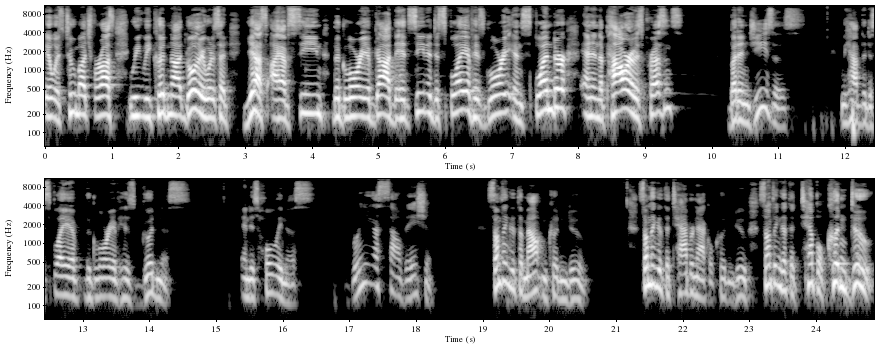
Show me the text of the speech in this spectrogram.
it was too much for us. We, we could not go there. He would have said, yes, I have seen the glory of God. They had seen a display of his glory in splendor and in the power of his presence. But in Jesus, we have the display of the glory of his goodness and his holiness, bringing us salvation. Something that the mountain couldn't do. Something that the tabernacle couldn't do. Something that the temple couldn't do.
